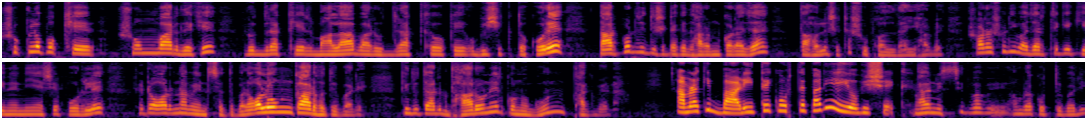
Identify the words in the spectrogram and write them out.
শুক্লপক্ষের সোমবার দেখে রুদ্রাক্ষের মালা বা রুদ্রাক্ষকে অভিষিক্ত করে তারপর যদি সেটাকে ধারণ করা যায় তাহলে সেটা সুফলদায়ী হবে। সরাসরি বাজার থেকে কিনে নিয়ে এসে পড়লে সেটা অর্নামেন্টস হতে পারে অলঙ্কার হতে পারে কিন্তু তার ধারণের কোনো গুণ থাকবে না। আমরা কি বাড়িতে করতে পারি এই অভিষেক? হ্যাঁ নিশ্চিতভাবে আমরা করতে পারি।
